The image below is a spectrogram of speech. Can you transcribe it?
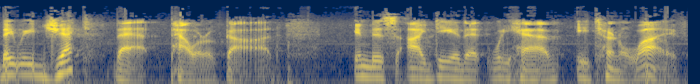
They reject that power of God in this idea that we have eternal life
